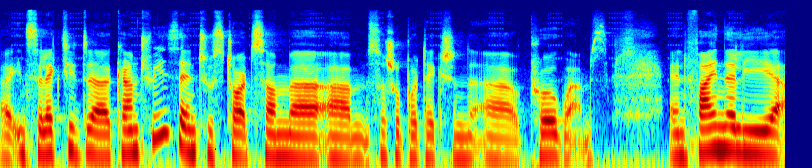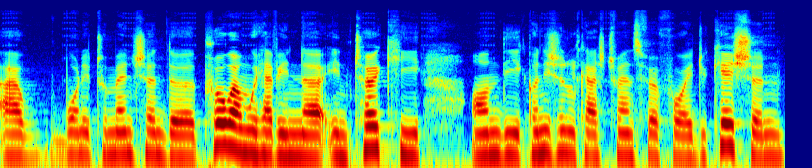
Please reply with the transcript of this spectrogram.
uh in selected uh, countries and to start some uh, um, social protection programs. And finally, I wanted to mention the program we have in, in Turkey on the conditional cash transfer for education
